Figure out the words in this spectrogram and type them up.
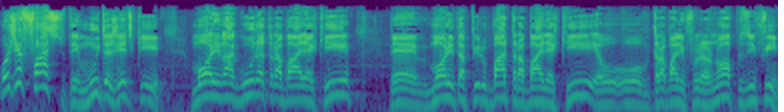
hoje é fácil. Tem muita gente que mora em Laguna, trabalha aqui. É, mora em Itapirubá, trabalha aqui, ou, ou, trabalha em Florianópolis, enfim.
